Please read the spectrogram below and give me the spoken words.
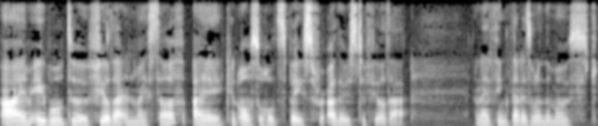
I'm able to feel that in myself, I can also hold space for others to feel that. And I think that is one of the most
